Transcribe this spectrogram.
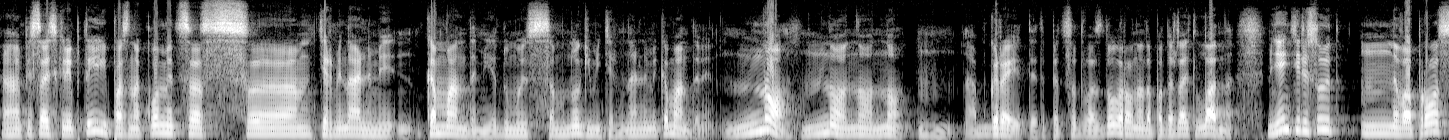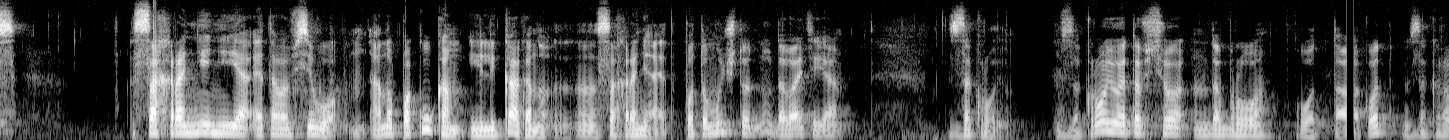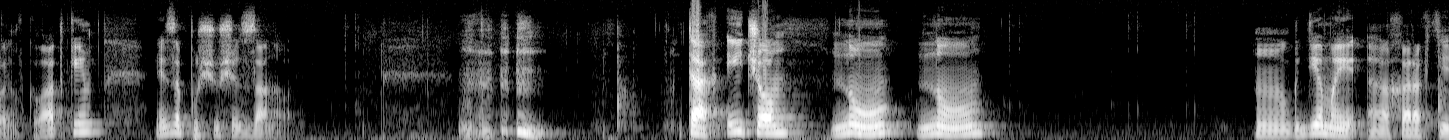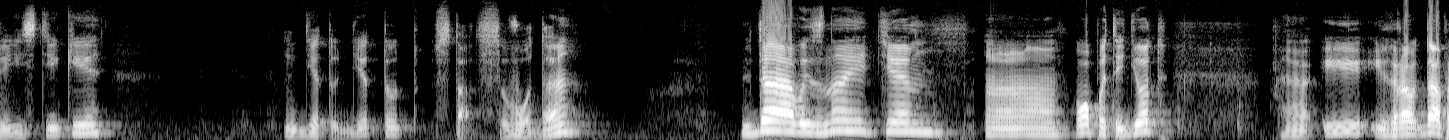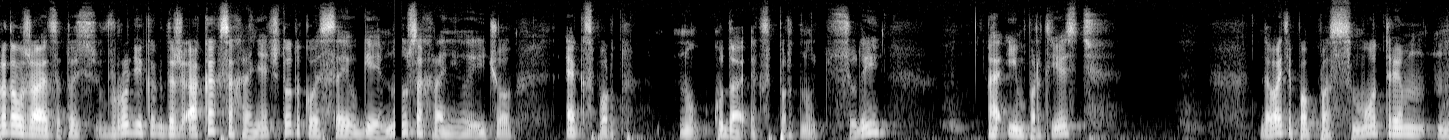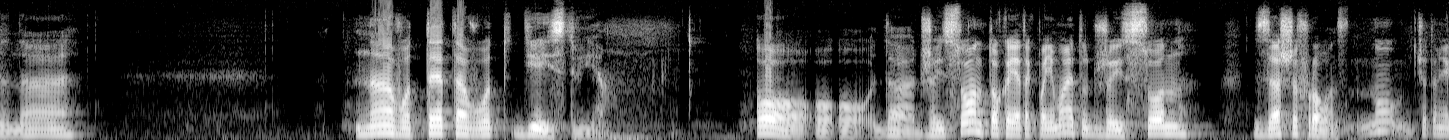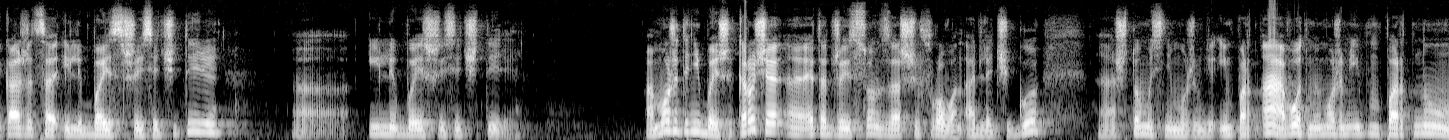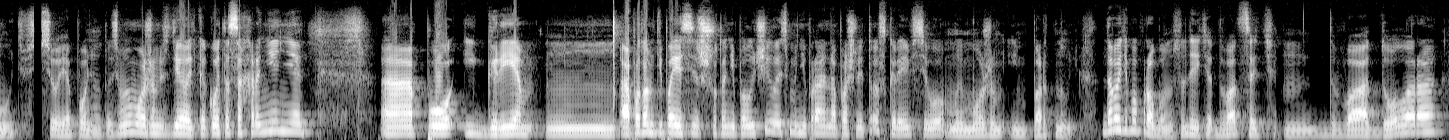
Э, писать скрипты и познакомиться с э, терминальными командами. Я думаю, со многими терминальными командами. Но, но, но, но, апгрейд, это 520 долларов, надо подождать. Ладно, меня интересует вопрос сохранение этого всего, оно по кукам или как оно э, сохраняет? Потому что, ну, давайте я закрою. Закрою это все добро. Вот так вот. Закрою вкладки. И запущу сейчас заново. Так, и чё? Ну, ну. Где мои э, характеристики? Где тут, где тут статус? Вот, да? Да, вы знаете, э, опыт идет. Э, и игра, да, продолжается. То есть вроде как даже... А как сохранять? Что такое save game? Ну, сохранил и что? Экспорт. Ну, куда экспортнуть? Сюда. А импорт есть? Давайте по посмотрим на на вот это вот действие. О, о, о, да, JSON, только я так понимаю, тут JSON зашифрован. Ну, что-то мне кажется, или base 64, э, или base 64. А может и не base. Короче, э, этот JSON зашифрован. А для чего? Э, что мы с ним можем делать? Импорт... А, вот, мы можем импортнуть. Все, я понял. То есть мы можем сделать какое-то сохранение а, по игре. А потом, типа, если что-то не получилось, мы неправильно пошли, то, скорее всего, мы можем импортнуть. Давайте попробуем. Смотрите, 22 доллара,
